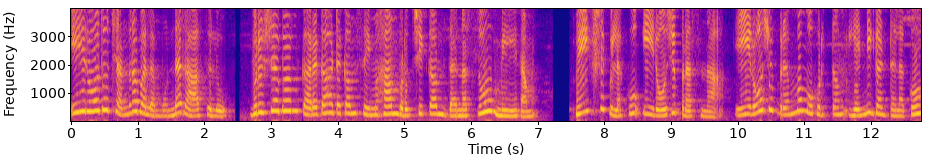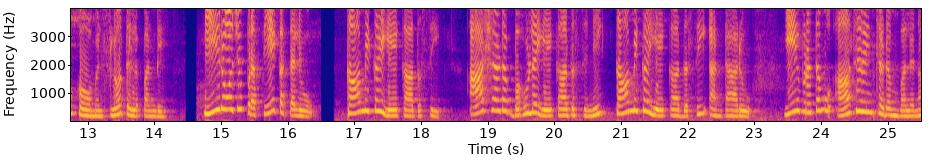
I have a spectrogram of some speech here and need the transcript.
ఈరోజు చంద్రబలం ఉన్న రాశులు వృషభం కరకాటకం సింహం వృచ్చికం ధనస్సు మీనం. వీక్షకులకు ఈ రోజు ప్రశ్న. ఈరోజు బ్రహ్మ ముహూర్తం ఎన్ని గంటలకో కామెంట్స్లో తెలపండి. ఈ రోజు ప్రత్యేకతలు. కామిక ఏకాదశి. ఆషాఢ బహుళ ఏకాదశిని కామిక ఏకాదశి అంటారు. ఈ వ్రతము ఆచరించడం వలన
